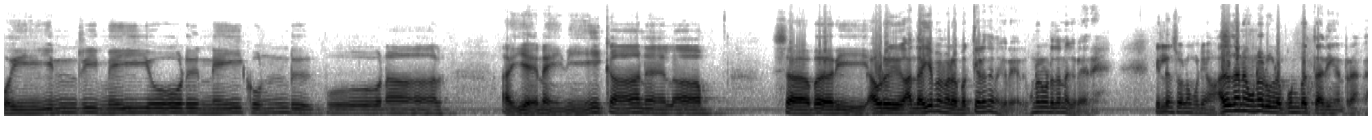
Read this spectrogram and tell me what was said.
பொய்யின்றி மெய்யோடு நெய் கொண்டு போனால் ஐயனை நீ காணலாம். சபரி அவர் அந்த ஐயப்பன் மேலே பக்தியோடு தான் இருக்கிறாரு. உணர்வோடு தானே இருக்கிறாரு. இல்லைன்னு சொல்ல முடியும். அதுதானே உணர்வுகளை புண்பத்தாதீங்கன்றாங்க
